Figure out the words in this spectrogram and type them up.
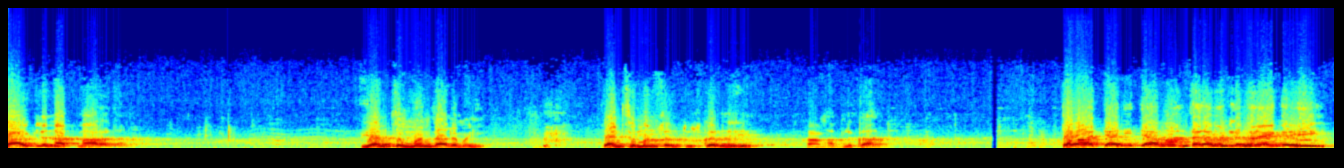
ऐकलं नाथ महाराजांना. यांचं मन झालं म्हणे. त्यांचं मन संतुष्ट करणं हे आपलं काम. तेव्हा त्यांनी त्या माणसाला म्हटलं बरं रे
